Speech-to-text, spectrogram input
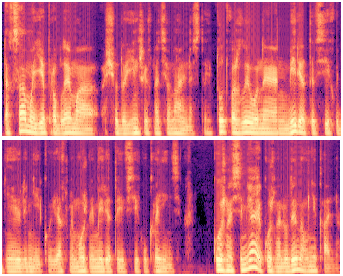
Так само є проблема щодо інших національностей. Тут важливо не міряти всіх однією лінійкою, як не можна міряти і всіх українців. Кожна сім'я і кожна людина унікальна.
